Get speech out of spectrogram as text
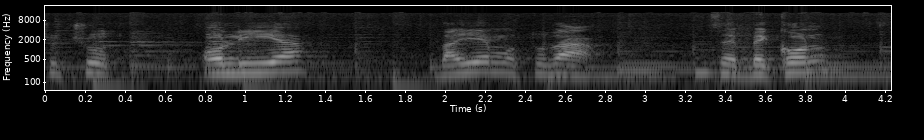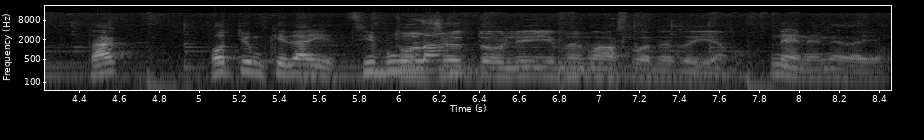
Чуть-чуть олія. Даємо туди це бекон. Так? Потім кидає Тут цибула. вже до олії ми масла не даємо. Не, не, не даємо.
